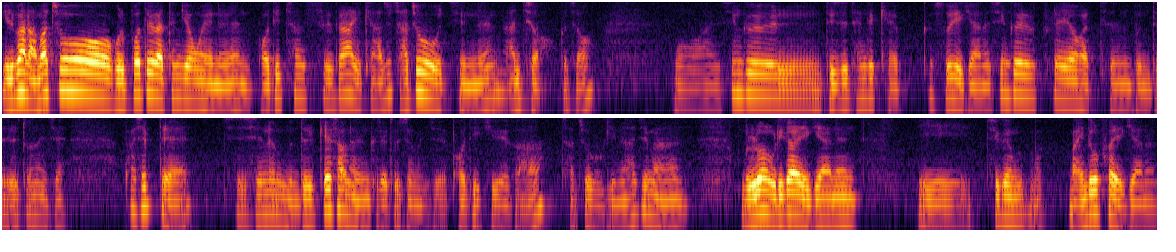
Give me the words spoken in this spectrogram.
일반 아마추어 골퍼들 같은 경우에는 버디 찬스가 이렇게 아주 자주 오지는 않죠. 그죠? 뭐, 한 single digit handicap, 그 소위 얘기하는 싱글 플레이어 같은 분들 또는 이제 80대 치시는 분들께서는 그래도 좀 이제 버디 기회가 자주 오기는 하지만, 물론 우리가 얘기하는 이 지금 마인드 골프가 얘기하는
